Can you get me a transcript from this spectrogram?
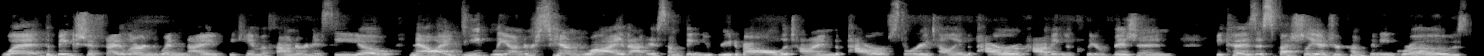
what the big shift I learned when I became a founder and a CEO, now I deeply understand why that is something you read about all the time the power of storytelling, the power of having a clear vision. Because, especially as your company grows,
